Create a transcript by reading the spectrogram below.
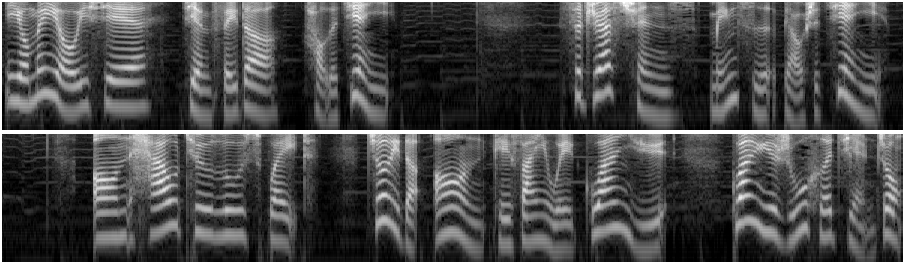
你有没有一些减肥的好的建议 ？Suggestions 名词表示建议。On how to lose weight，这里的 on 可以翻译为关于，关于如何减重。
